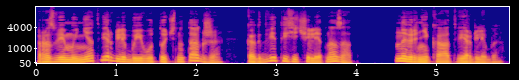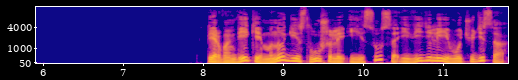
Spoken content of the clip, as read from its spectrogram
разве мы не отвергли бы его точно так же, как две тысячи лет назад? Наверняка отвергли бы. В первом веке многие слушали Иисуса и видели его чудеса,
